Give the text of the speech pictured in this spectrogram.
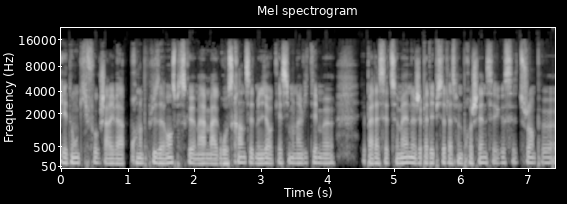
et donc il faut que j'arrive à prendre un peu plus d'avance parce que ma, ma grosse crainte c'est de me dire ok si mon invité me est pas là cette semaine j'ai pas d'épisode la semaine prochaine c'est c'est toujours un peu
